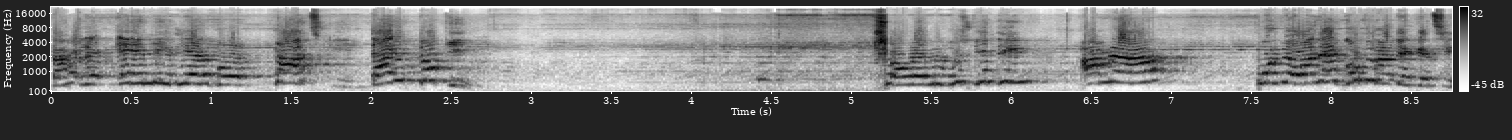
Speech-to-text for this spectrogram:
তাহলে এই মিডিয়ার সংগ্রামী আমরা পূর্বে অনেক ঘটনা দেখেছি।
